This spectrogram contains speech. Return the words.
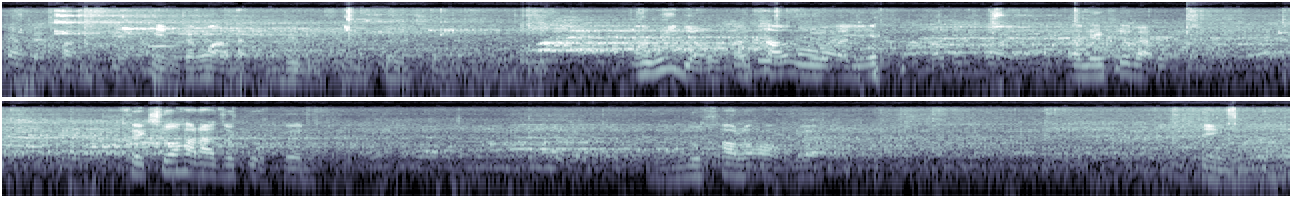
อยากไปฟังเสียงเห็นจังหวะแบบดื่มที่มันขึ้นเสียงเฮ้ยเดี๋ยวมันเข้าอยู่อันนี้เขาดิ้นบ่อยอะอันนี้คือแบบเซ็กชวลฮาราจูกุเกินลูกเข้าแล้วออกด้วยเก่งมาก โอ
